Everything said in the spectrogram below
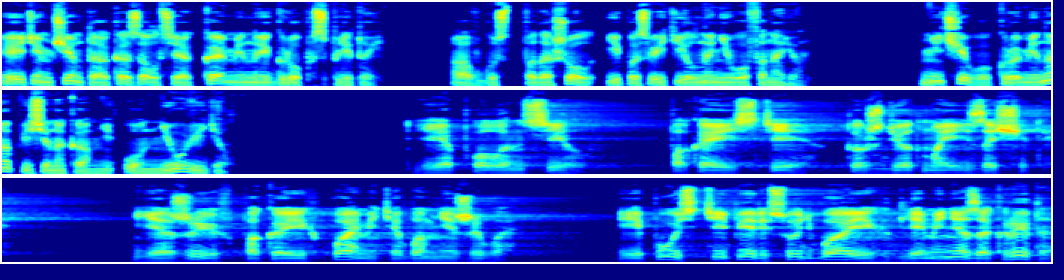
Этим чем-то оказался каменный гроб с плитой. Август подошел и посветил на него фонарем. Ничего, кроме надписи на камне, он не увидел. «Я полон сил, пока есть те, кто ждет моей защиты. Я жив, пока их память обо мне жива. И пусть теперь судьба их для меня закрыта,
